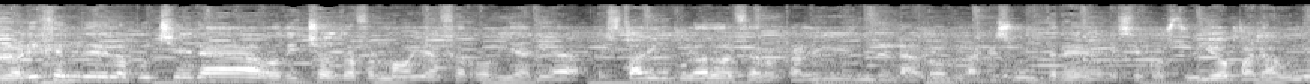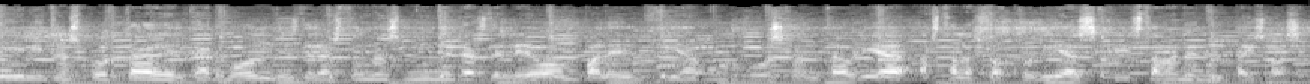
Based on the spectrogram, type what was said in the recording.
El origen de la puchera, o dicho de otra forma, olla ferroviaria, está vinculado al ferrocarril de la Robla, que es un tren que se construyó para unir y transportar el carbón desde las zonas mineras de León, Palencia, Burgos, Cantabria, hasta las factorías que estaban en el País Vasco.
